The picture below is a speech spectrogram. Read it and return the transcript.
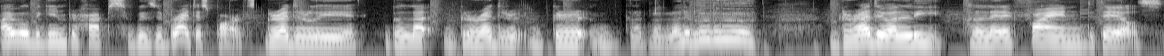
I will begin perhaps with the brightest parts, gradually gradu gradually clarifying details.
